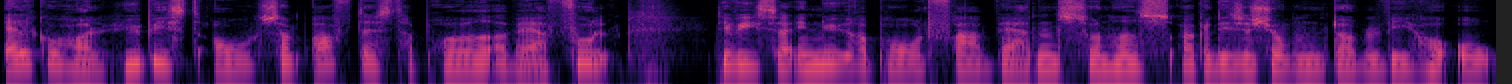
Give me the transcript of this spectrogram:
alkohol hyppigst og som oftest har prøvet at være fuld. Det viser en ny rapport fra Verdens Sundhedsorganisationen WHO.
